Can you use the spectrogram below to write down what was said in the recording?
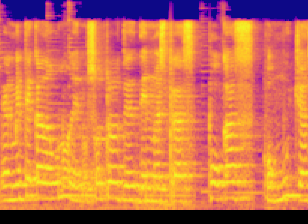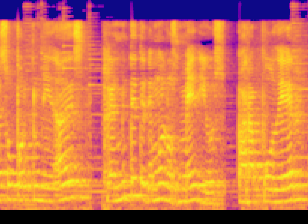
Realmente cada uno de nosotros desde nuestras pocas o muchas oportunidades, realmente tenemos los medios para poder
